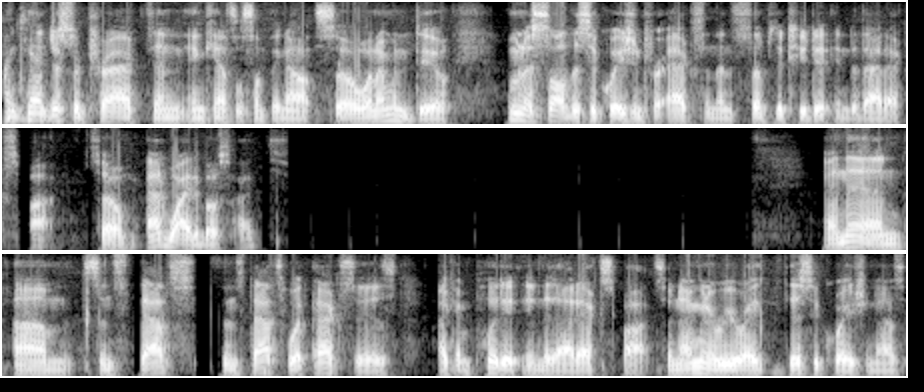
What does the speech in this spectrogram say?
I can't just subtract and, and cancel something out. So what I'm going to do, I'm going to solve this equation for x and then substitute it into that x spot. So add y to both sides. And then um, since that's since that's what x is, I can put it into that x spot. So now I'm going to rewrite this equation as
